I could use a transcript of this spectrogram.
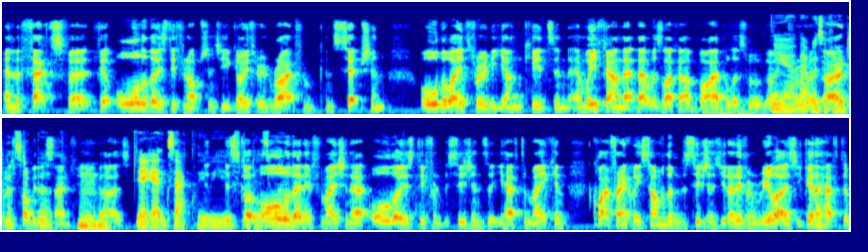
and the facts for, for all of those different options you go through, right from conception all the way through to young kids, and, and we found that that was like our Bible as we were going yeah, through. That was I reckon it's probably book. the same for mm. you Hmm. guys. Yeah, yeah, exactly. We it's got it all well. of that information out, all those different decisions that you have to make, and quite frankly, some of them decisions you don't even realize you're going to have to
